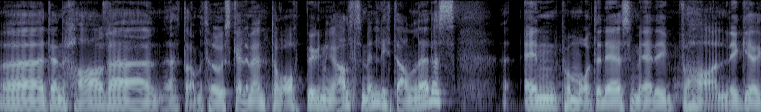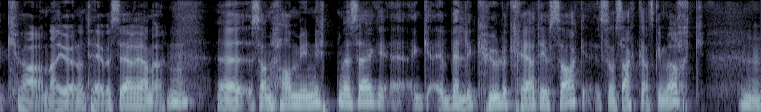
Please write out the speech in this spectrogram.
Uh, Den har eh, dramaturgiske elementer og oppbygning og alt som er litt annerledes enn på en måte det som er de vanlige kverna gjennom TV-seriene. Mm. Så han har mye nytt med seg. Eh, Veldig kul og kreativ sak. Som sagt ganske mørk. Mm.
